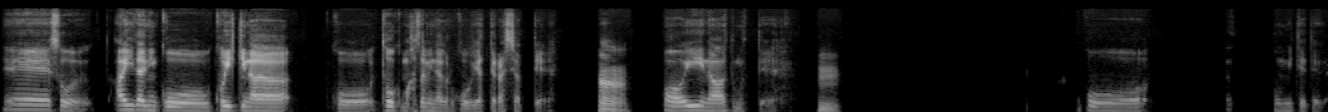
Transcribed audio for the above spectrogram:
でそう間にこう小粋なこうトークも挟みながらこうやってらっしゃって。うん。ああいいなと思って。うん。こうこう見てて。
